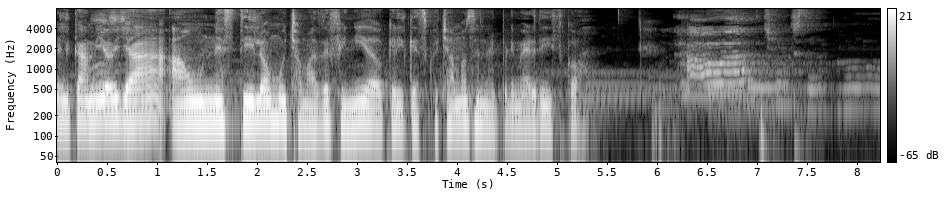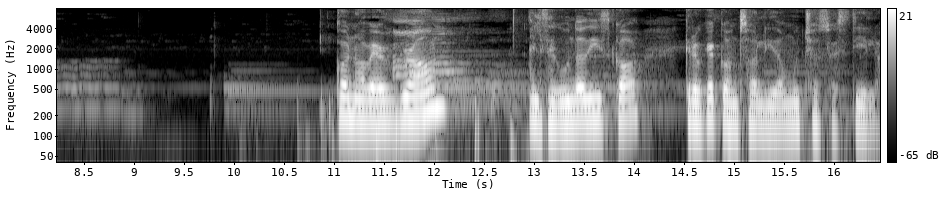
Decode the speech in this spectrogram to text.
el cambio ya a un estilo mucho más definido que el que escuchamos en el primer disco. Con Overgrown, el segundo disco, creo que consolidó mucho su estilo.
